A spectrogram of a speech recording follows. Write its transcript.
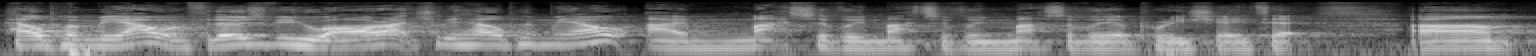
helping me out. And for those of you who are actually helping me out, I massively, massively, massively appreciate it. Um,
